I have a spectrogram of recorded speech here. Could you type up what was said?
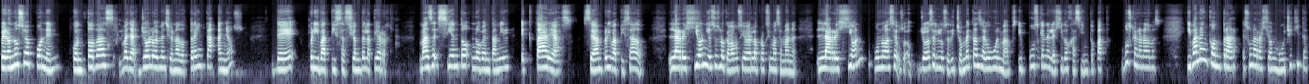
pero no se oponen con todas, vaya, yo lo he mencionado, 30 años de privatización de la tierra? Más de 190 mil hectáreas se han privatizado. La región, y eso es lo que vamos a ver la próxima semana, la región, uno hace, yo se los he dicho, métanse a Google Maps y busquen el ejido Jacinto Pata, búsquenlo nada más. Y van a encontrar, es una región muy chiquita,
